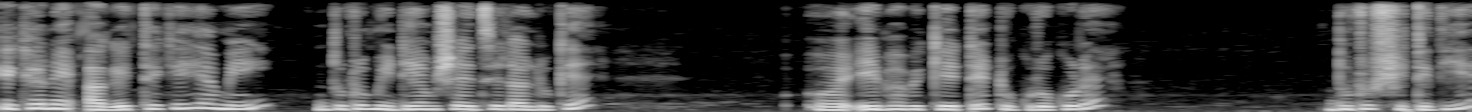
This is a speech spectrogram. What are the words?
এখানে আগের থেকেই আমি দুটো মিডিয়াম সাইজের আলুকে এইভাবে কেটে টুকরো করে দুটো সিটি দিয়ে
